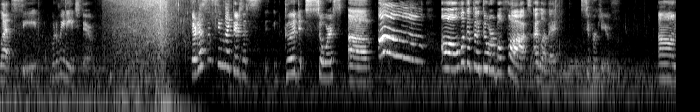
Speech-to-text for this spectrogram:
let's see. What do we need to do? There doesn't seem like there's a good source of. Oh, oh, look at the adorable fox. I love it. Super cute. Um.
